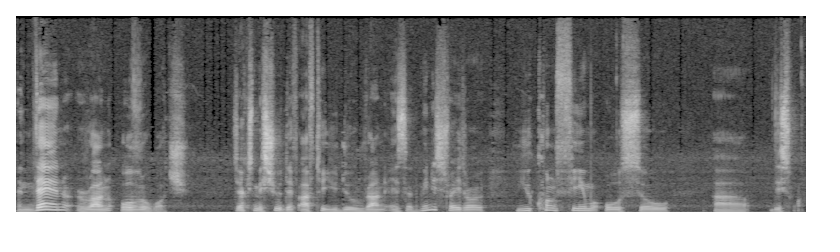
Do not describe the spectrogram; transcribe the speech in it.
and then run Overwatch. Just make sure that after you do run as administrator, you confirm also uh, this one.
